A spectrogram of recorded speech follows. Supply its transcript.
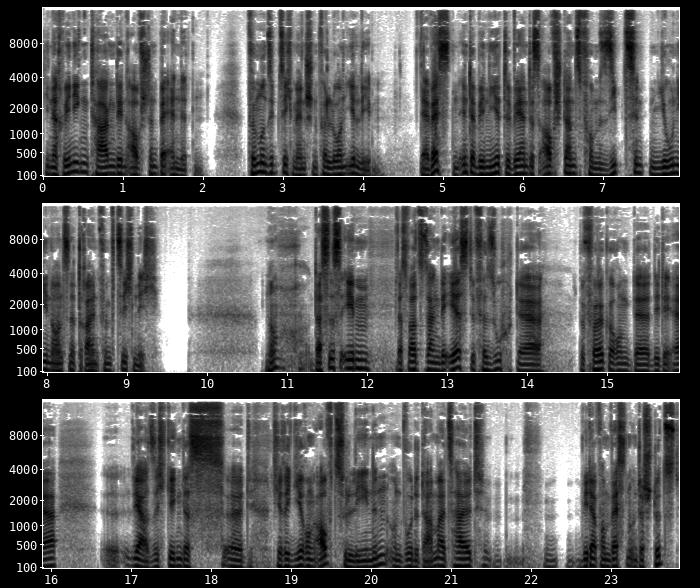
die nach wenigen Tagen den Aufstand beendeten. 75 Menschen verloren ihr Leben. Der Westen intervenierte während des Aufstands vom 17. Juni 1953 nicht. No? Das ist eben, das war sozusagen der erste Versuch der Bevölkerung der DDR, äh, ja, sich gegen das, äh, die Regierung aufzulehnen und wurde damals halt weder vom Westen unterstützt,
